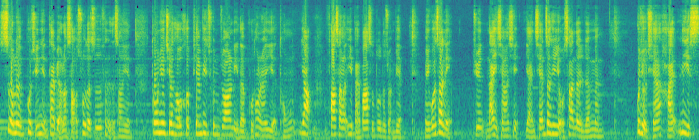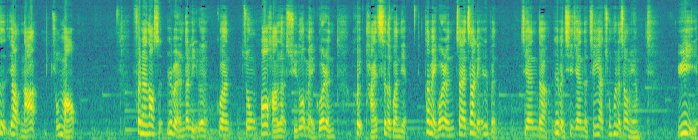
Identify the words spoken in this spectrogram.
社论不仅仅代表了少数的知识分子的声音，东京街头和偏僻村庄里的普通人也同样发生了一百八十度的转变。美国占领军难以相信，眼前这些友善的人们不久前还立誓要拿竹矛奋战到死。日本人的理论观。中包含了许多美国人会排斥的观点，但美国人在占领日本间的日本期间的经验充分的证明，予以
